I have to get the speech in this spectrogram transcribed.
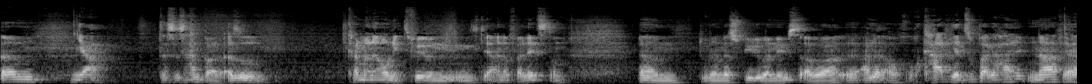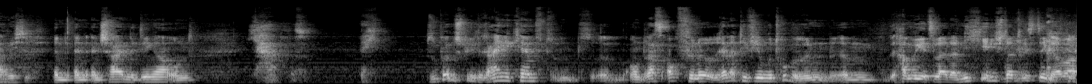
Ähm, ja, das ist Handball. Also kann man ja auch nichts für, wenn sich der einer verletzt und ähm, du dann das Spiel übernimmst. Aber äh, alle, auch, auch Kati hat super gehalten nachher. Ja, richtig. En, en, entscheidende Dinger und ja, also echt super gespielt, reingekämpft und, ähm, und das auch für eine relativ junge Truppe. Ähm, haben wir jetzt leider nicht hier die Statistik, aber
